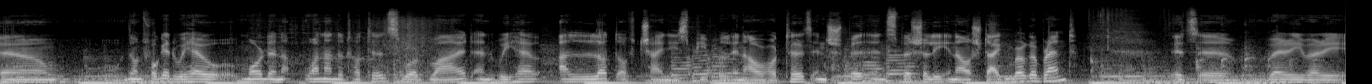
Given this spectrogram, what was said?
Um, don't forget we have more than 100 hotels worldwide and we have a lot of chinese people in our hotels and, spe- and especially in our steigenberger brand it's a very very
